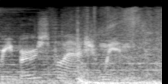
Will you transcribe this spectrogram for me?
Reverse Flash wins.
